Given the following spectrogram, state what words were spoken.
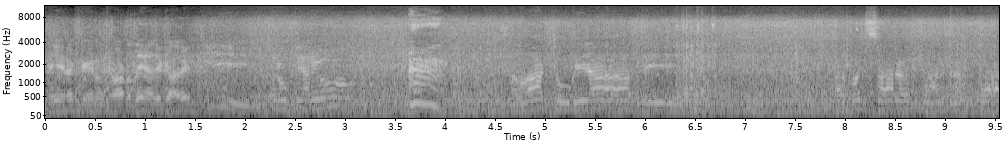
ਫੇਰ ਅੱਗੇ ਨੂੰ ਛੱਡਦੇ ਆ ਜਗਾਰੇ ਕੀ ਮਿੱਤਰੋ ਪਿਆਰਿਓ ਸਵਾ ਹੋ ਗਿਆ ਤੇ ਪਰਬਤਸਰ ਪਾਰ ਕਰਤਾ।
